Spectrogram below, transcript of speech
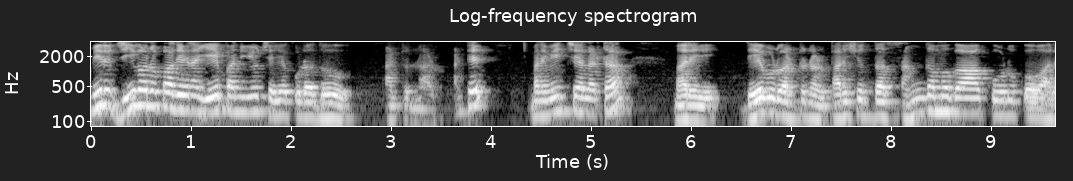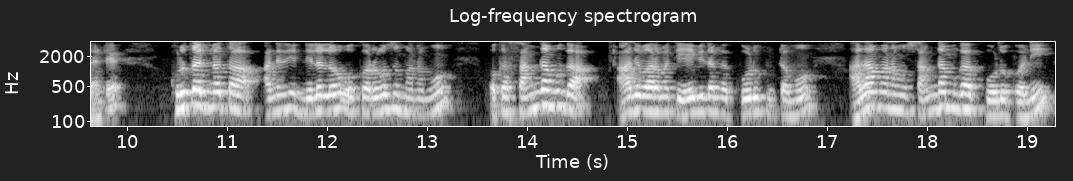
మీరు జీవనోపాధి అయిన ఏ పనియో చేయకూడదు అంటున్నాడు. అంటే మనం ఏం చేయాలట? మరి దేవుడు అంటున్నాడు పరిశుద్ధ సంఘముగా కూడుకోవాలి. అంటే కృతజ్ఞత అనేది నెలలో ఒకరోజు మనము ఒక సంఘముగా ఆదివారం అయితే ఏ విధంగా కూడుకుంటామో అలా మనము సంఘముగా కూడుకొని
